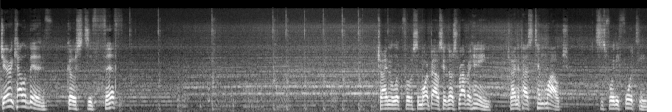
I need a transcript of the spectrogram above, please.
Jaron Calabin goes to fifth. Trying to look for some more battles. Here goes Robert Hain. Trying to pass Tim Welch. This is for the 14th.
